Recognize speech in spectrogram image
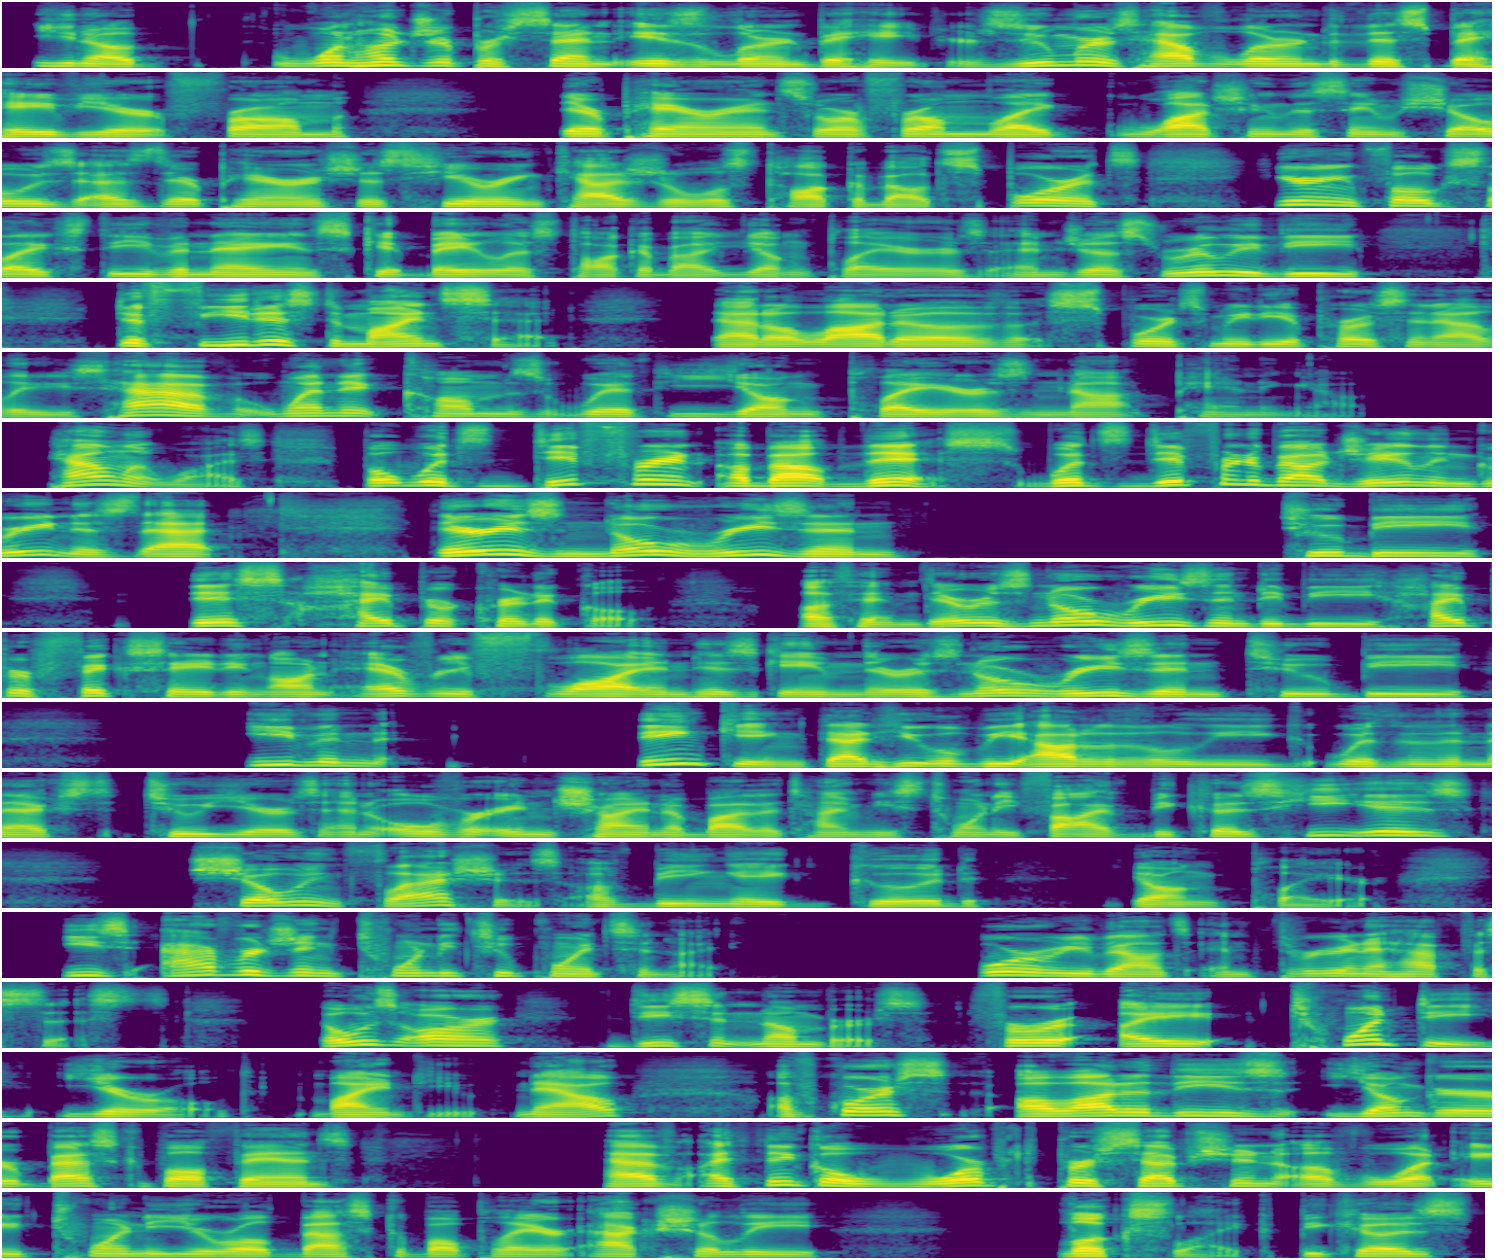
you know, 100% is learned behavior. Zoomers have learned this behavior from their parents or from like watching the same shows as their parents, just hearing casuals talk about sports, hearing folks like Stephen A and Skip Bayless talk about young players, and just really the defeatist mindset that a lot of sports media personalities have when it comes with young players not panning out talent wise. But what's different about this, what's different about Jalen Green is that there is no reason to be this hypercritical of him. There is no reason to be hyper fixating on every flaw in his game. There is no reason to be even thinking that he will be out of the league within the next two years and over in China by the time he's 25 because he is showing flashes of being a good young player. He's averaging 22 points a night, four rebounds, and three and a half assists. Those are decent numbers for a 20 year old, mind you. Now, of course, a lot of these younger basketball fans have, I think, a warped perception of what a 20 year old basketball player actually looks like because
